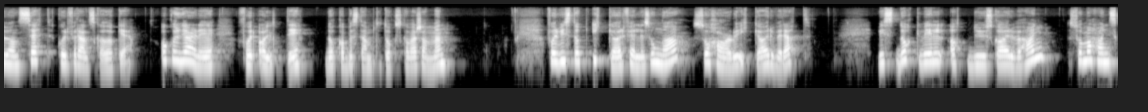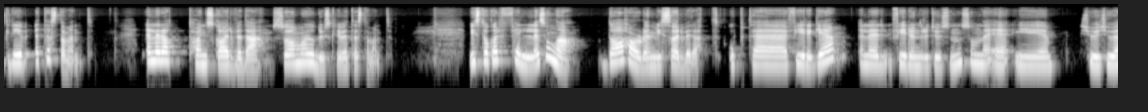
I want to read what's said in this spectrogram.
uansett hvor forelska dere er, og hvor galt for alltid dere har bestemt at dere skal være sammen. For hvis dere ikke har felles unger, så har du ikke arverett. Hvis dere vil at du skal arve han, så må han skrive et testament. Eller at han skal arve deg, så må jo du skrive et testament. Hvis dere har felles unger, da har du en viss arverett, opp til 4G, eller 400 000 som det er i 2020.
